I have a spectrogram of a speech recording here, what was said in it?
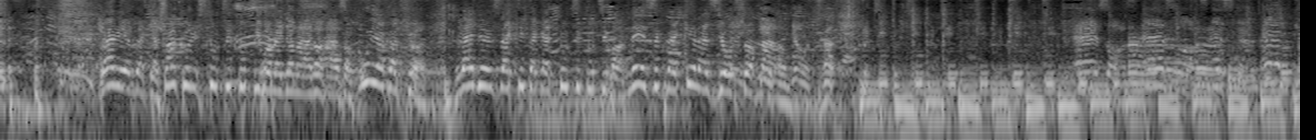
ide. Nem érdekes, akkor is tuci-tuciba megy a nádaházak. Újakat föl! Legyőzlek titeket tuci-tuciban. Nézzük meg, ki lesz gyorsabb nálam. Ez az, ez az, ez kell. Egy,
